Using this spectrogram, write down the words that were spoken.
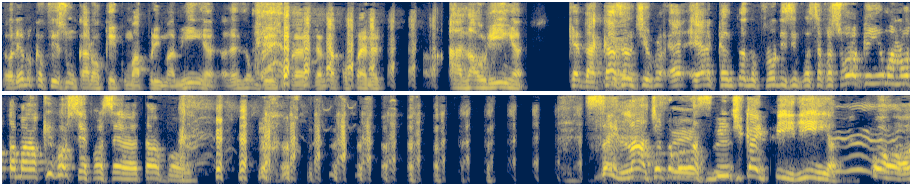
Eu lembro que eu fiz um karaokê com uma prima minha, aliás, um beijo para ela, ela tá acompanhando a Laurinha, da casa é. antiga, ela cantando flores e você falou assim, oh, eu ganhei uma nota maior que você. Eu falei assim, ah, tá bom. Sei lá, tinha tomado umas 20 caipirinhas. Pô,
